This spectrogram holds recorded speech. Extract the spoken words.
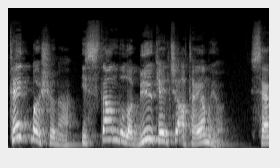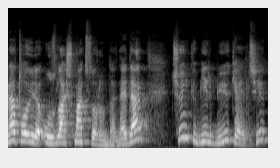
tek başına İstanbul'a büyükelçi atayamıyor. Senato ile uzlaşmak zorunda. Neden? Çünkü bir büyükelçi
